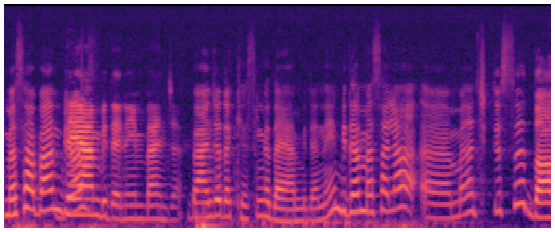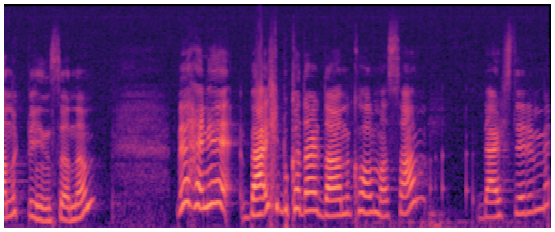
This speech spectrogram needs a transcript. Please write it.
mesela ben biraz değen bir deneyim bence. Bence de kesinlikle değen bir deneyim. Bir de mesela e, ben açıkçası dağınık bir insanım. Ve hani belki bu kadar dağınık olmasam derslerimi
